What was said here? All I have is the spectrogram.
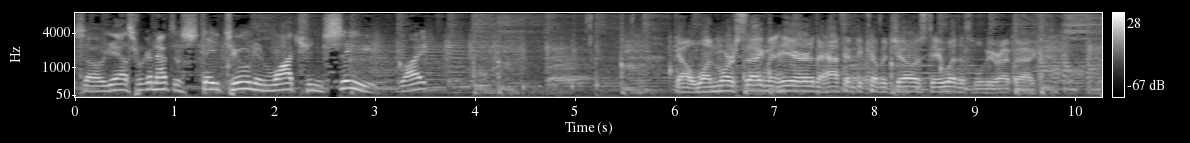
So, yes, we're going to have to stay tuned and watch and see, right? Got one more segment here the half empty cup of Joe. Stay with us. We'll be right back.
